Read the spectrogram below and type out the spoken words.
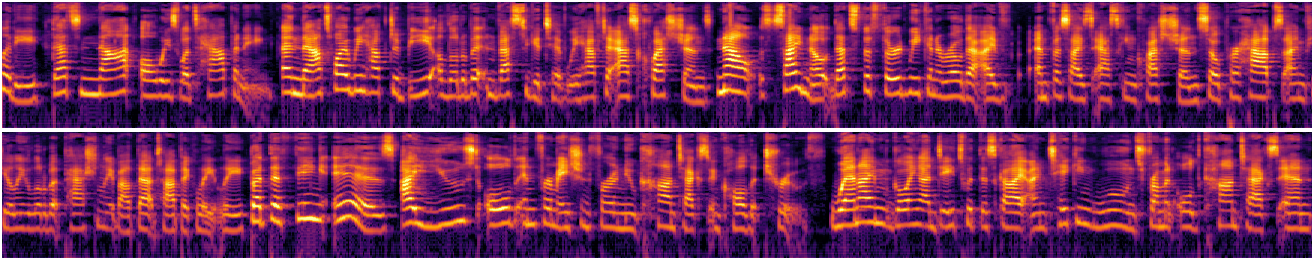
reality. That's not always what's happening. And that's why we have to be a little bit investigative. We have to ask questions. Now, side note, that's the third week in a row that I've emphasized asking questions. So perhaps I'm feeling a little bit passionately about that topic lately. But the thing is, I used old information for a new context and called it truth. When I'm going on dates with this guy, I'm taking wounds from an old context and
